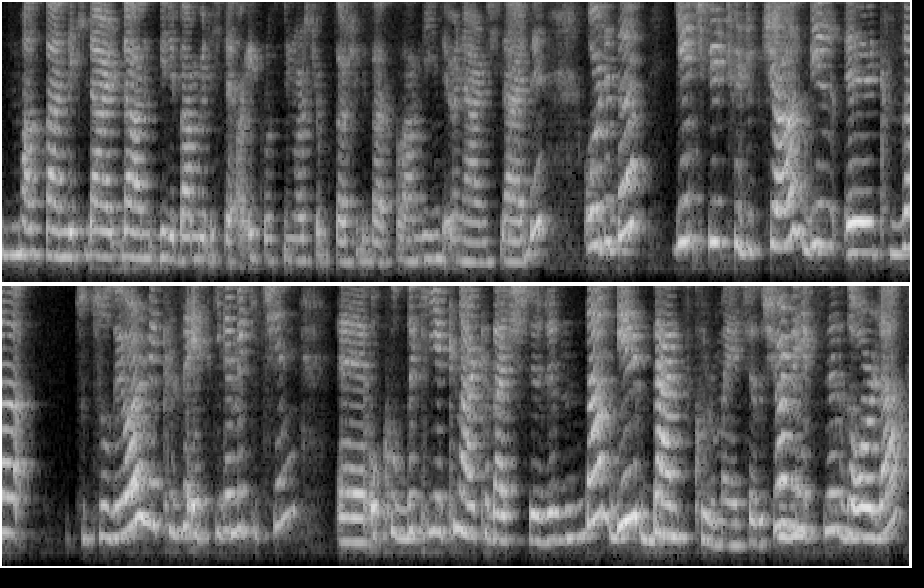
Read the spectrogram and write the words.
Bizim hastanedekilerden biri ben böyle işte the Universe çok güzel şu güzel falan deyince önermişlerdi. Orada da genç bir çocukcağız bir e, kıza tutuluyor ve kızı etkilemek için e, okuldaki yakın arkadaşlarından bir band kurmaya çalışıyor hı. ve hepsine zorla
